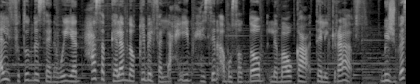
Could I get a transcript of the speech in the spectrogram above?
ألف طن سنويا حسب كلام نقيب الفلاحين حسين أبو صدام لموقع تليجراف. مش بس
